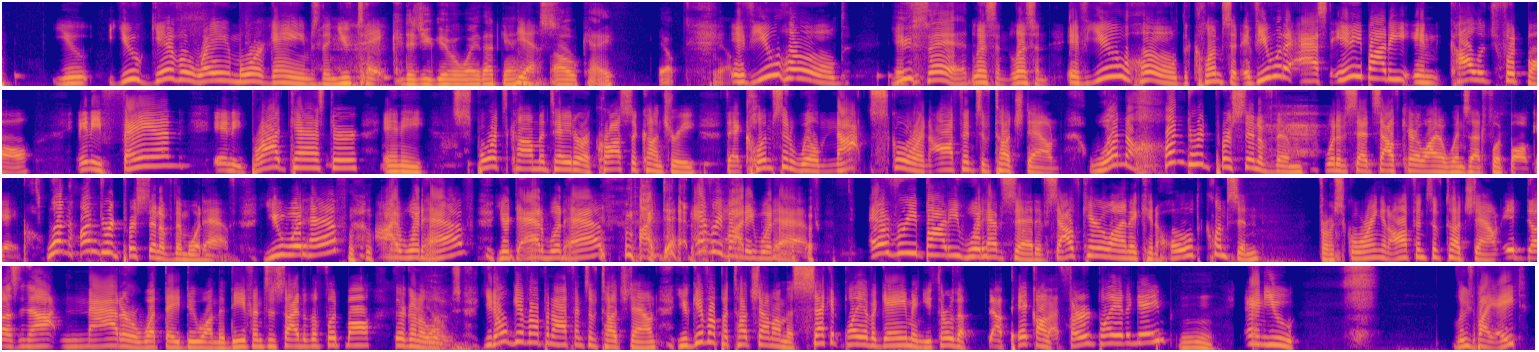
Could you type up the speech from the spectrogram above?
you you give away more games than you take. did you give away that game? Yes. Okay. Yep. yep. If you hold you if- said Listen, listen. If you hold Clemson, if you would have asked anybody in college football, any fan, any broadcaster, any sports commentator across the country, that Clemson will not score an offensive touchdown, 100% of them would have said South Carolina wins that football game. 100% of them would have. You would have. I would have. Your dad would have. my dad. Everybody would have. Everybody would have said if South Carolina can hold Clemson from scoring an offensive touchdown, it does not matter what they do on the defensive side of the football, they're going to lose. You don't give up an offensive touchdown. You give up a touchdown on the second play of a game and you throw the a pick on the third play of the game Mm, and you lose by 8,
